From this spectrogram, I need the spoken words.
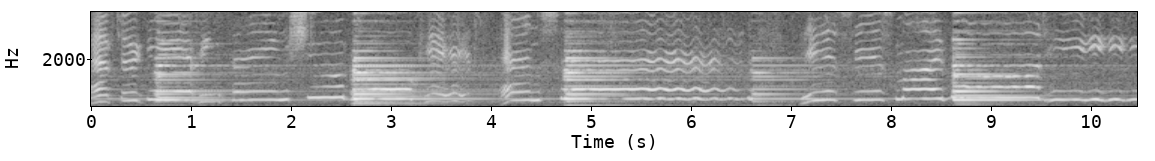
After giving thanks, you broke it and said, This is my body,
